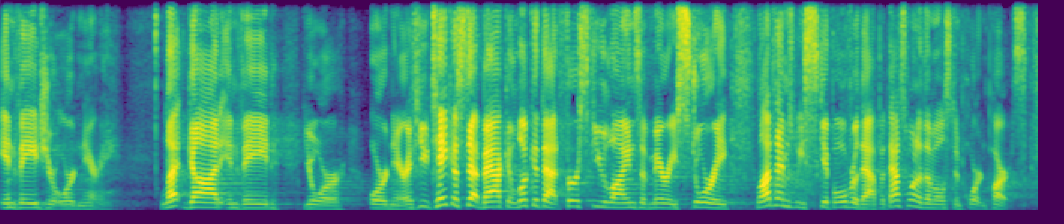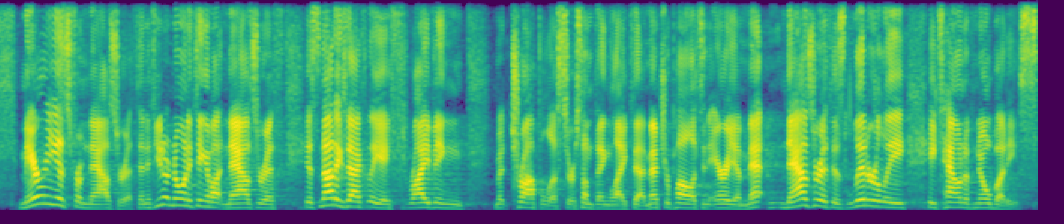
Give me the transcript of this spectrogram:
invade your ordinary. Let God invade your ordinary. If you take a step back and look at that first few lines of Mary's story, a lot of times we skip over that, but that's one of the most important parts. Mary is from Nazareth, and if you don't know anything about Nazareth, it's not exactly a thriving metropolis or something like that, metropolitan area. Ma- Nazareth is literally a town of nobodies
